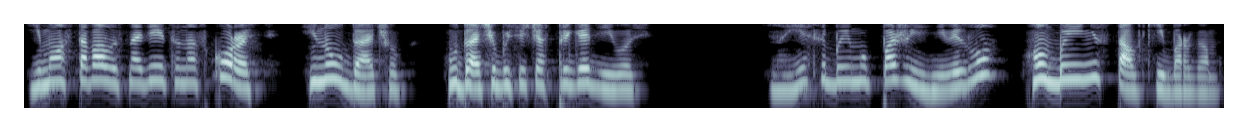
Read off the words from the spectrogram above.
Ему оставалось надеяться на скорость и на удачу. Удача бы сейчас пригодилась. Но если бы ему по жизни везло, он бы и не стал киборгом.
